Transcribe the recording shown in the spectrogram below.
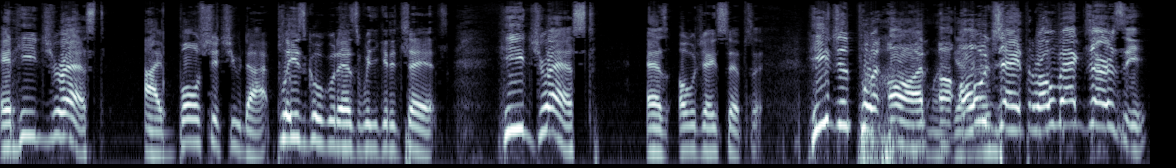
and he dressed. I bullshit you not. Please Google this when you get a chance. He dressed as O.J. Simpson. He just put oh on my a goodness. O.J. throwback jersey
